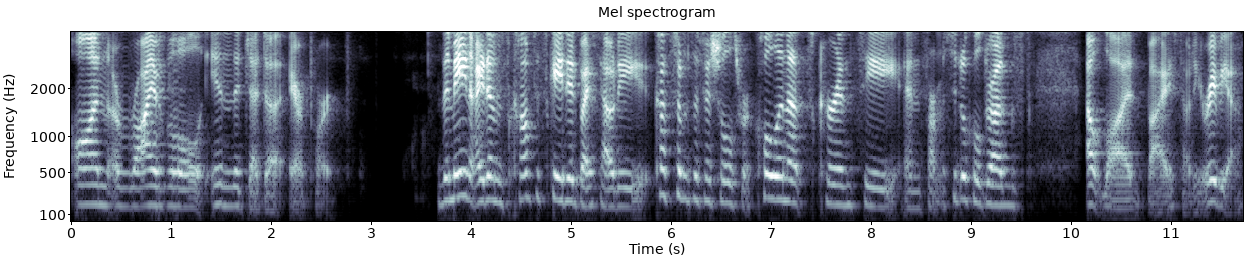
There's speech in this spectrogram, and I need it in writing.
on arrival in the Jeddah airport. The main items confiscated by Saudi customs officials were cola nuts, currency, and pharmaceutical drugs, outlawed by Saudi Arabia.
